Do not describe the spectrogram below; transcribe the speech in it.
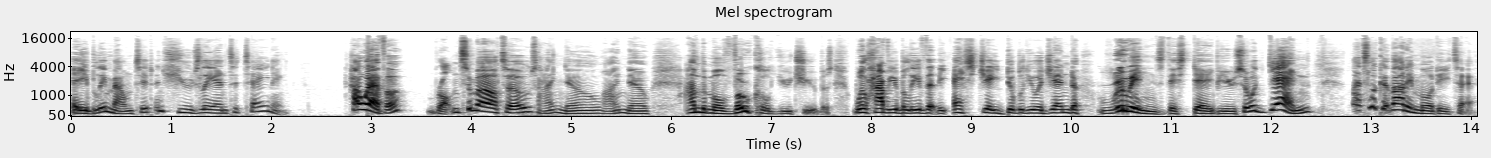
ably mounted, and hugely entertaining. However, Rotten Tomatoes, I know, I know, and the more vocal YouTubers will have you believe that the SJW agenda ruins this debut. So, again, let's look at that in more detail.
